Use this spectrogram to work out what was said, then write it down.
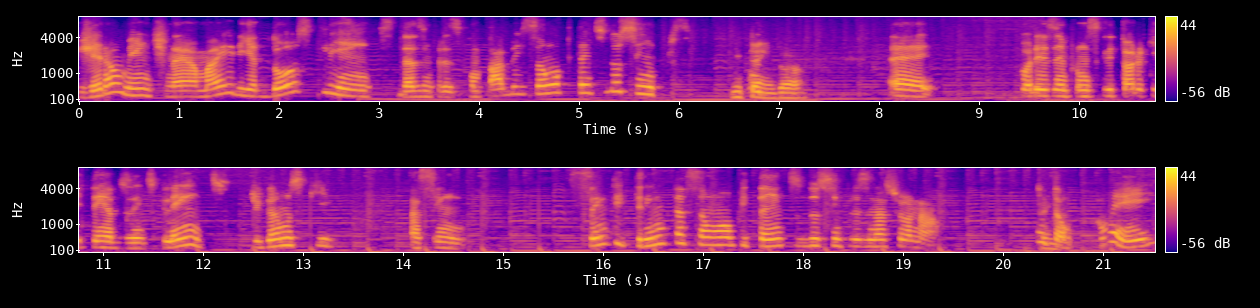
geralmente, né, a maioria dos clientes das empresas contábeis são optantes do Simples. Entendo. É, por exemplo, um escritório que tenha 200 clientes, digamos que, assim, 130 são optantes do Simples Nacional. Sim. Então, por mês,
